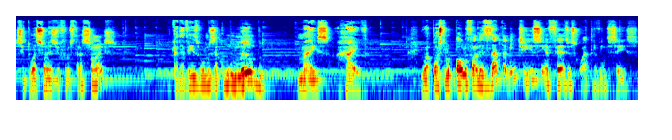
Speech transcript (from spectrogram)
situações de frustrações e cada vez vamos acumulando mais raiva. E o apóstolo Paulo fala exatamente isso em Efésios 4, 26.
